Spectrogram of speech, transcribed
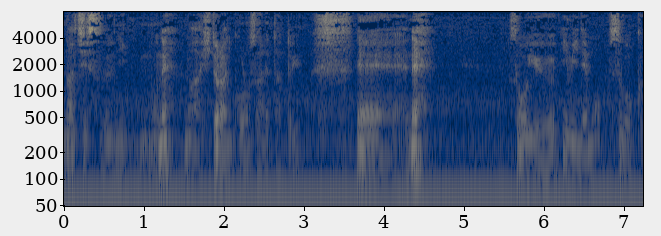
ナチスにのね、まあヒトラーに殺されたという、えー、ね、そういう意味でもすごく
